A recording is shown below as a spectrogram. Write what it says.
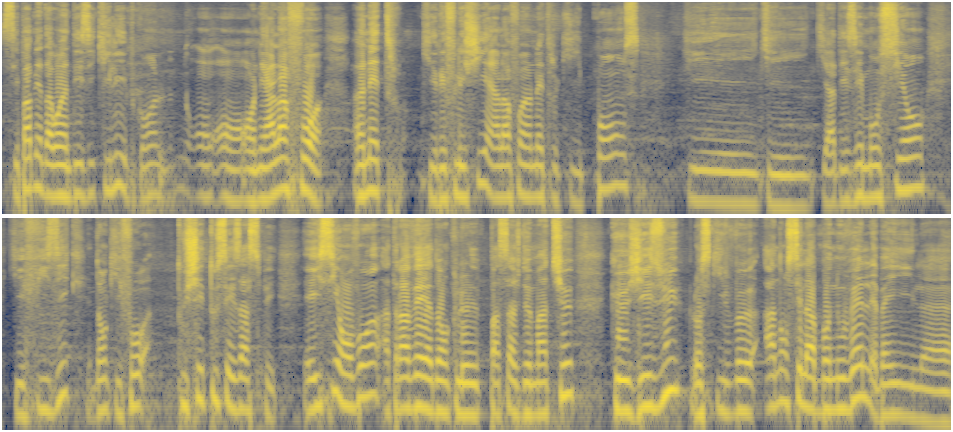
c'est pas bien d'avoir un déséquilibre. On, est à la fois un être qui réfléchit, à la fois un être qui pense, qui, a des émotions, qui est physique. Donc il faut toucher tous ces aspects. Et ici, on voit à travers donc le passage de Matthieu que Jésus, lorsqu'il veut annoncer la bonne nouvelle, eh il, euh,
